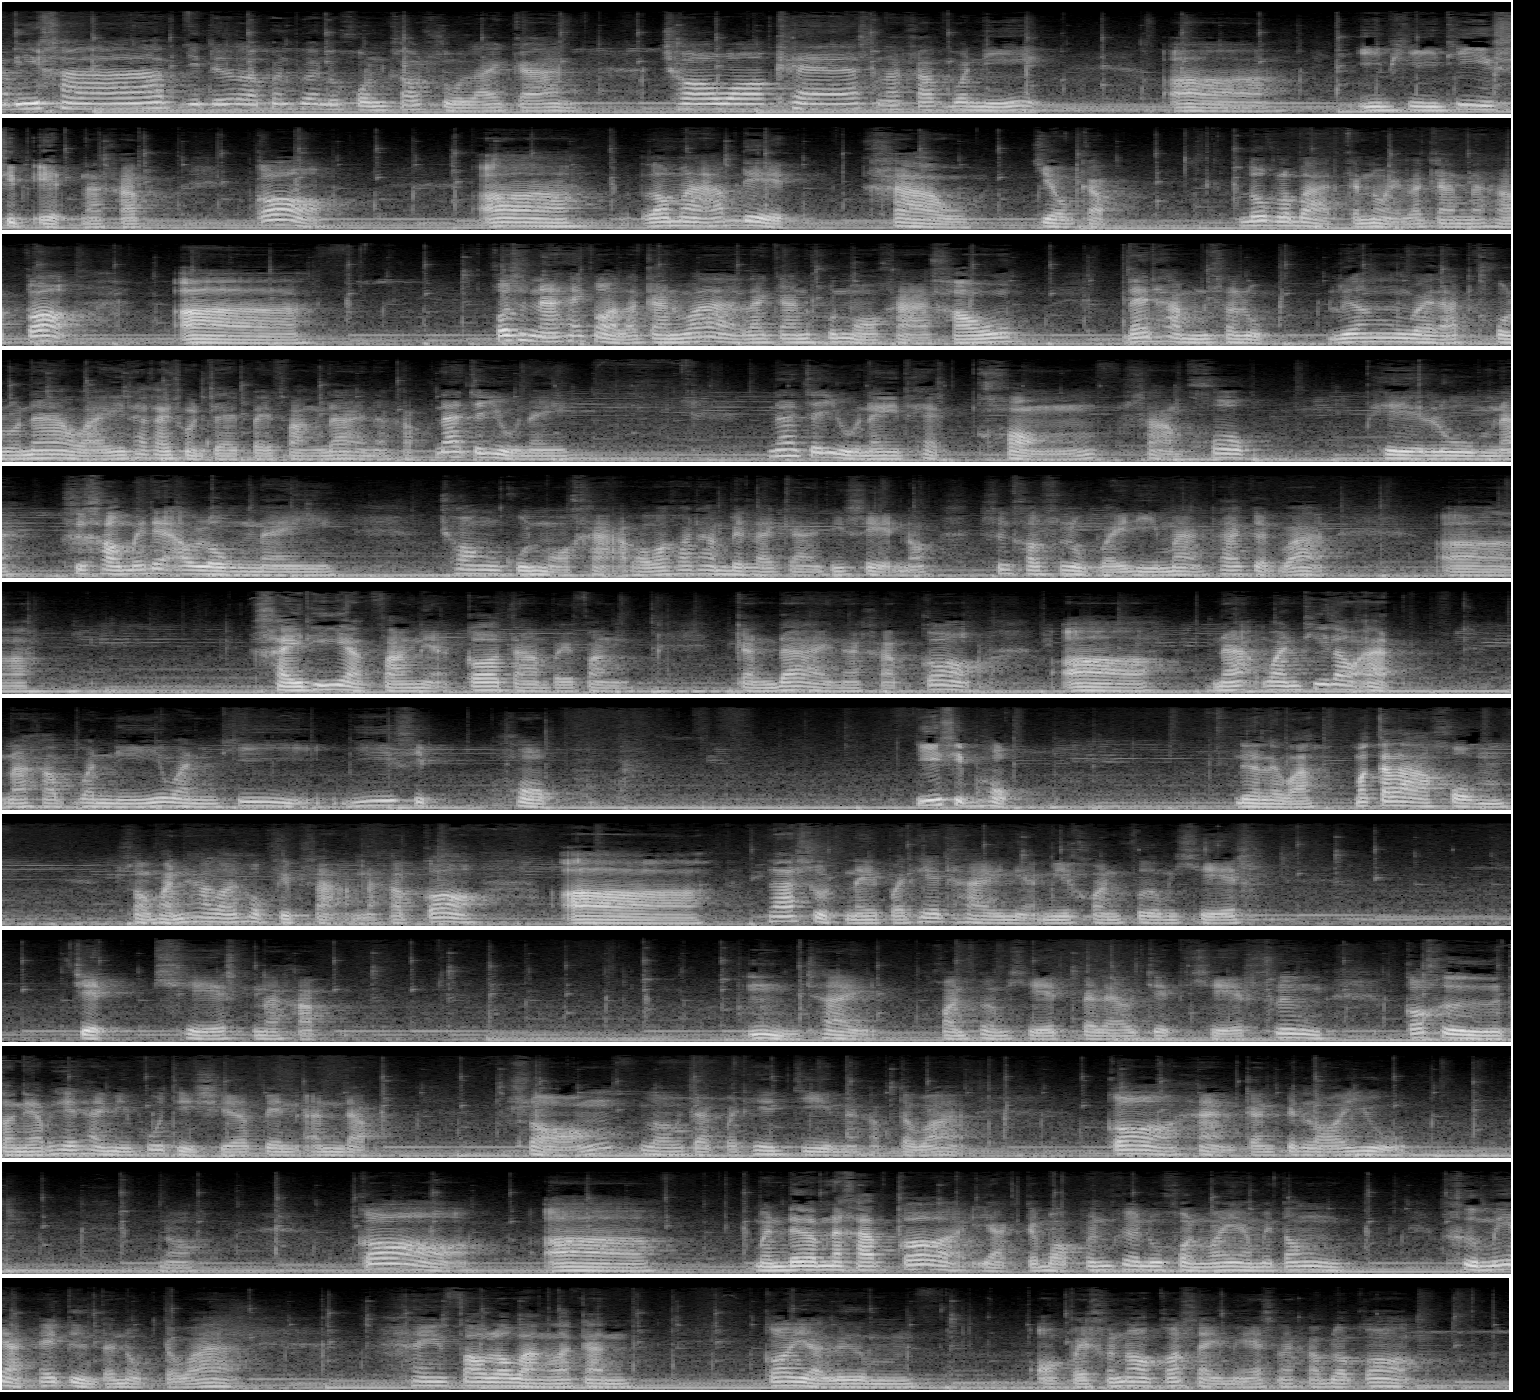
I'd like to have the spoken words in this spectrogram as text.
สวัสดีครับ ยินดีต้อนรับเพื่อนๆทุกคนเข้าสู่รายการชอวอแคสต์นะครับ วันนี้เอ่อ EP ที่ 11 นะครับ ก็เอ่อเรามาอัปเดตข่าวเกี่ยวกับโรคระบาดกันหน่อยละกันนะครับ ก็เอ่อโฆษณาให้ก่อนละกันว่ารายการคุณหมอขาเขาได้ทำสรุปเรื่องไวรัสโคโรนาไว้ ถ้าใครสนใจไปฟังได้นะครับ น่าจะอยู่ในน่าจะอยู่ในแท็กของสามโคก เพลูมนะ คือเขาไม่ได้เอาลงในช่องคุณหมอขา เพราะว่าเขาทำเป็นรายการพิเศษเนาะ ซึ่งเขาสรุปไว้ดีมาก ถ้าเกิดว่าใครที่อยากฟังเนี่ยก็ตามไปฟังกันได้นะครับ ก็ณนะวันที่เราอัดนะครับ วันนี้วันที่ยี่สิบหกยี่สิบหกเดือนอะไรวะ มกราคม 2563 นะครับ ก็ล่าสุดในประเทศไทยเนี่ยมี confirm case 7เคสนะครับ อืม ใช่ confirm case ไปแล้ว 7 เคส ซึ่งก็คือตอนนี้ประเทศไทยมีผู้ติดเชื้อเป็นอันดับ 2 รองจากประเทศจีนนะครับ แต่ว่าก็ห่างกันเป็นร้อยอยู่ เนาะก็เหมือนเดิมนะครับ ก็อยากจะบอกเพื่อนๆทุกคนว่ายังไม่ต้องคือไม่อยากให้ตื่นตระหนกแต่ว่าให้เฝ้าระวังแล้วกัน ก็อย่าลืมออกไปข้างนอกก็ใส่แมสนะครับ แล้วก็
